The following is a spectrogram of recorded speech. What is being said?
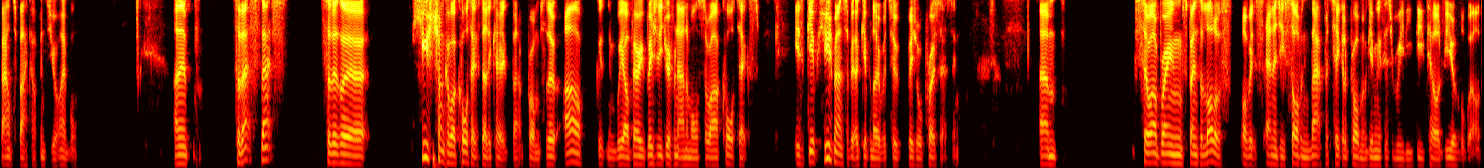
bounced back up into your eyeball. Um, so that's that's so there's a huge chunk of our cortex dedicated to that problem. So our we are very visually driven animals, so our cortex is give huge amounts of it are given over to visual processing. Um, so our brain spends a lot of, of its energy solving that particular problem, giving us this really detailed view of the world.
